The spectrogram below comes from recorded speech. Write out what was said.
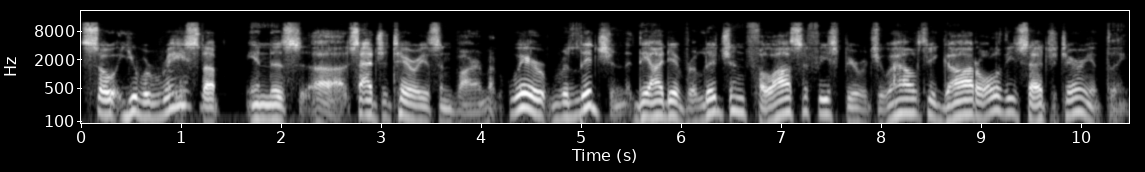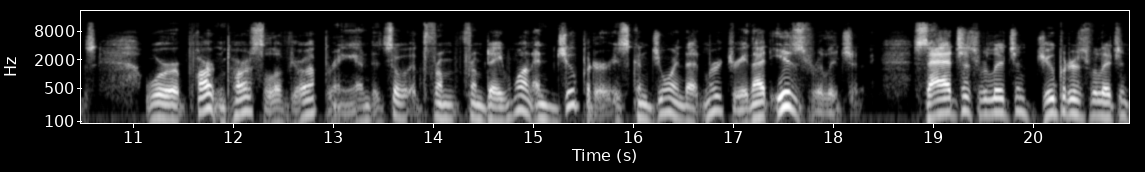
so you were raised up in this uh, Sagittarius environment where religion, the idea of religion, philosophy, spirituality, God, all of these Sagittarian things were part and parcel of your upbringing. And so from, from day one, and Jupiter is conjoined that Mercury, that is religion. Sag is religion, Jupiter's religion.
